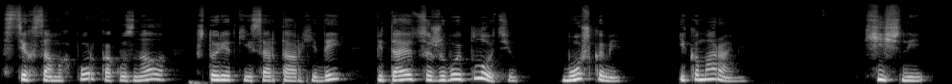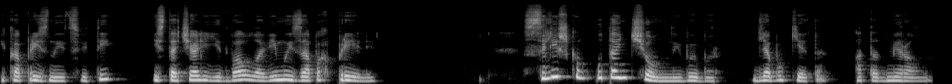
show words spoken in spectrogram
С тех самых пор, как узнала, что редкие сорта орхидей питаются живой плотью, мошками и комарами. Хищные и капризные цветы источали едва уловимый запах прели. Слишком утонченный выбор для букета от адмирала.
